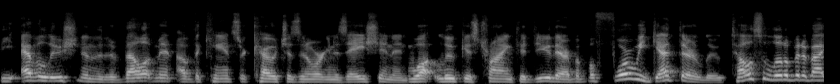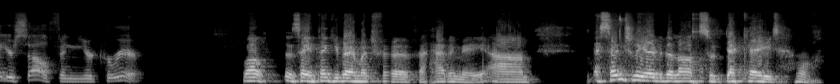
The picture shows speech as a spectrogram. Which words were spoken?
the evolution and the development of the Cancer Coach as an organization and what Luke is trying to do there. But before we get there, Luke, tell us a little bit about yourself and your career. Well, saying thank you very much for, for having me. Um, essentially, over the last sort of decade, well,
